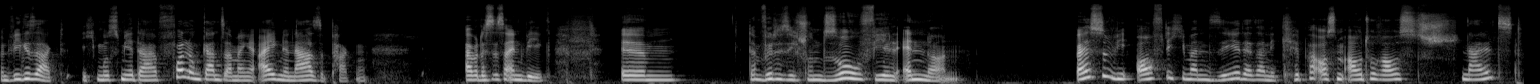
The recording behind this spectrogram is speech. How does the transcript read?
Und wie gesagt, ich muss mir da voll und ganz an meine eigene Nase packen. Aber das ist ein Weg. Ähm, dann würde sich schon so viel ändern. Weißt du, wie oft ich jemanden sehe, der seine Kippe aus dem Auto rausschnalzt?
